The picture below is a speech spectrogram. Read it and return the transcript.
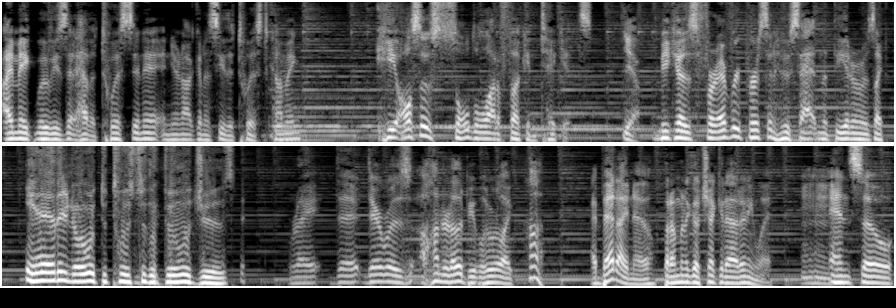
I make movies that have a twist in it and you're not going to see the twist coming, he also sold a lot of fucking tickets. Yeah. Because for every person who sat in the theater and was like, I already know what the twist of the village is. right? There, there was a hundred other people who were like, huh, I bet I know, but I'm going to go check it out anyway. Mhm. And so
